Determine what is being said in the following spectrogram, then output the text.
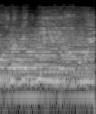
wanted to be a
